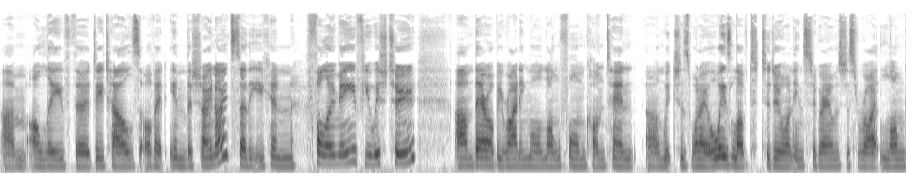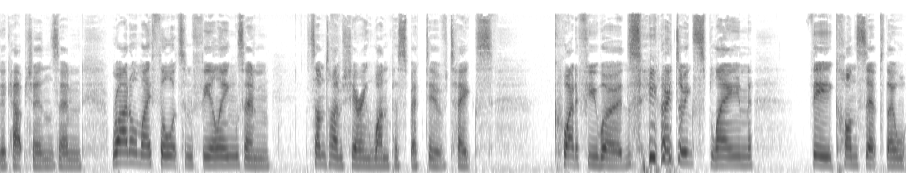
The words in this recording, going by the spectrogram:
um, I'll leave the details of it in the show notes so that you can follow me if you wish to. Um, there, I'll be writing more long form content, um, which is what I always loved to do on Instagram, was just write longer captions and write all my thoughts and feelings and sometimes sharing one perspective takes quite a few words, you know, to explain the concept that,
